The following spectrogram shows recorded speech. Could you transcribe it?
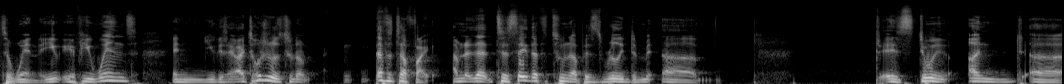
to win. If he wins, and you can say, "I told you it was tune-up," that's a tough fight. I'm that, to say that the tune up is really uh, is doing un, uh,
